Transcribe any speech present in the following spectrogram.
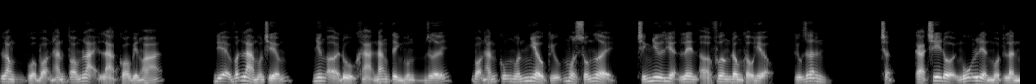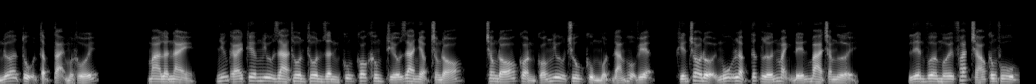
lòng của bọn hắn tóm lại là có biến hóa. Địa vẫn là muốn chiếm nhưng ở đủ khả năng tình huống dưới bọn hắn cũng muốn nhiều cứu một số người chính như hiện lên ở phương đông cầu hiệu cứu dân. Chật, cả chi đội ngũ liền một lần nữa tụ tập tại một khối. Mà lần này những cái kiêm lưu gia thôn thôn dân cũng có không thiếu gia nhập trong đó trong đó còn có ngưu chu cùng một đám hộ viện, khiến cho đội ngũ lập tức lớn mạnh đến ba trăm người. Liên vừa mới phát cháo công phu,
